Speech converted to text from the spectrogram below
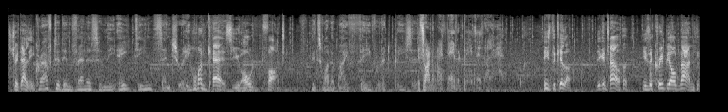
Stradelli? Crafted in Venice in the 18th century. No one cares, you old fart. It's one of my favorite pieces. It's one of my favorite pieces. He's the killer. You can tell. He's a creepy old man.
